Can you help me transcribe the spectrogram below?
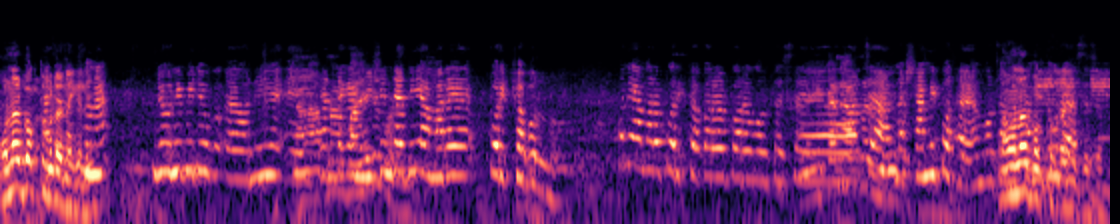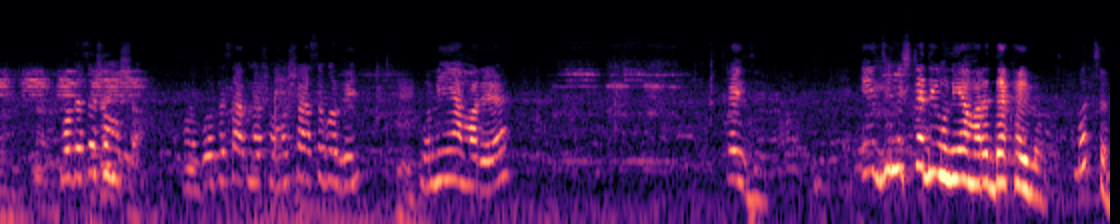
ওনার। বক্তব্যটা নাকি আচ্ছা, যে উনি ভিডিও উনি এখান থেকে মেশিনটা দিয়ে আমারে পরীক্ষা করল। উনি আমার পরীক্ষা করার পরে বলতেছে এখানে "ও, আপনার আচ্ছা আপনার স্বামী কোথায়? আমি বলছি ওনার বক্তব্য আছে। বলতেছে সমস্যা। বলতেছে আপনার সমস্যা আছে বলি উনি আমারে এই যে এই জিনিসটা দিয়ে উনি আমারে দেখাইলো। বুঝছেন?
